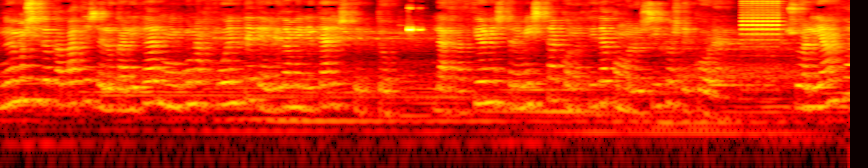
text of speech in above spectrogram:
No hemos sido capaces de localizar ninguna fuente de ayuda militar excepto la facción extremista conocida como los Hijos de Cora. Su alianza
